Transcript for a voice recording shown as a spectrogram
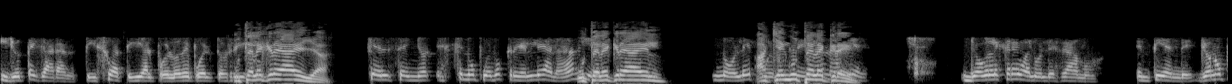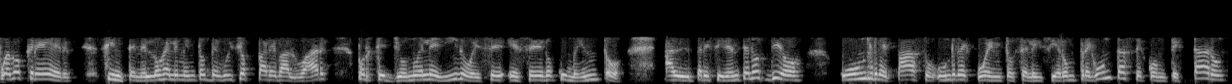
y yo te garantizo a ti, al pueblo de Puerto Rico. ¿Usted le cree a ella? Que el señor, es que no puedo creerle a nadie. ¿Usted le cree a él? No le ¿A quién usted le cree? Yo le creo a Lourdes Ramos. ¿Entiende? Yo no puedo creer sin tener los elementos de juicio para evaluar, porque yo no he leído ese, ese documento. Al presidente nos dio un repaso, un recuento, se le hicieron preguntas, se contestaron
